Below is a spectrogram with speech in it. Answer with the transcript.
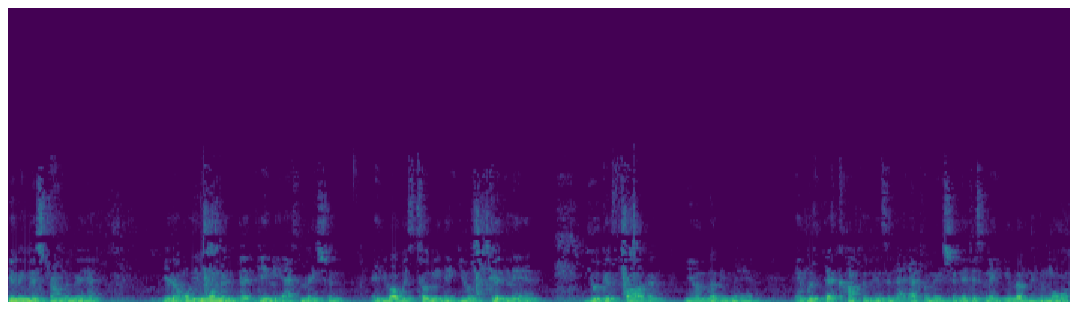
You made me a stronger man. You're the only woman that gave me affirmation. And you always told me, Nick, you're a good man. You're a good father. You're a loving man. And with that confidence and that affirmation, it just made me love you even more.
